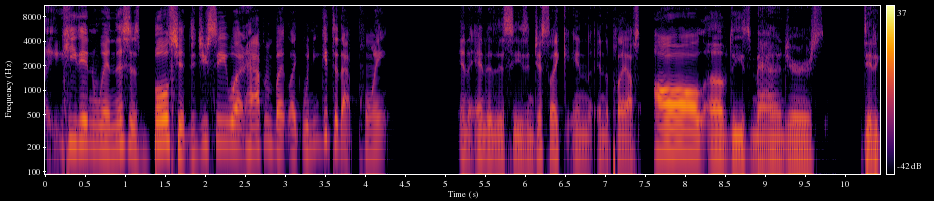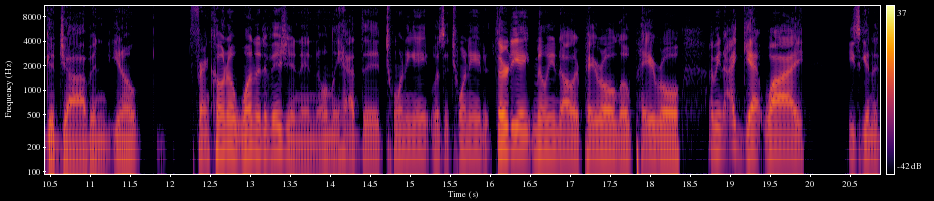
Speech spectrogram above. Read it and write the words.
he didn't win? This is bullshit. Did you see what happened? But like when you get to that point in the end of the season, just like in in the playoffs, all of these managers did a good job, and you know Francona won the division and only had the 28 was it 28 or 38 million dollar payroll, low payroll. I mean, I get why he's gonna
